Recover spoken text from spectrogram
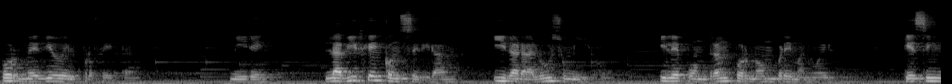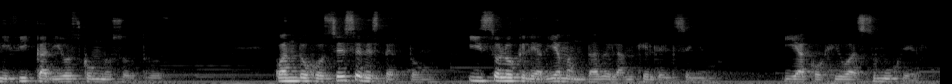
por medio del profeta. Miren, la Virgen concebirá y dará a luz un hijo y le pondrán por nombre Manuel, que significa Dios con nosotros. Cuando José se despertó, hizo lo que le había mandado el ángel del Señor, y acogió a su mujer.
